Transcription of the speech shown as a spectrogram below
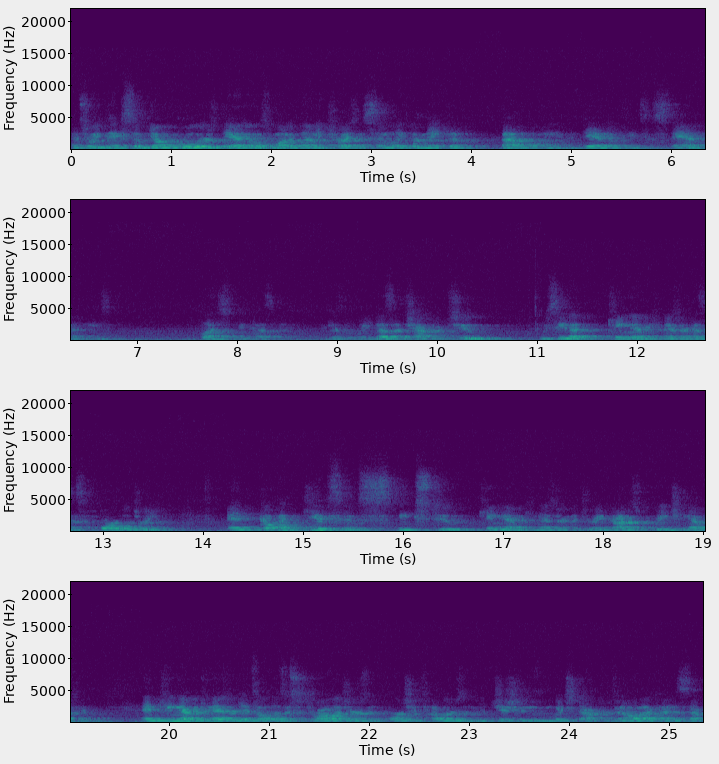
And so he picks some young rulers. Daniel is one of them. He tries to assimilate them, make them Babylonian. And Daniel takes a stand, and he's blessed because of it, because of the way he does that. Chapter 2, we see that King Nebuchadnezzar has this horrible dream. And God gives him, speaks to King Nebuchadnezzar in a dream. God is reaching out to him. And King Nebuchadnezzar gets all his astrologers and fortune tellers and magicians and witch doctors and all that kind of stuff.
